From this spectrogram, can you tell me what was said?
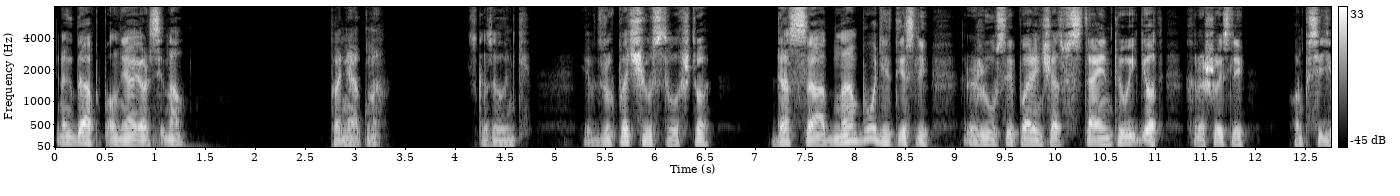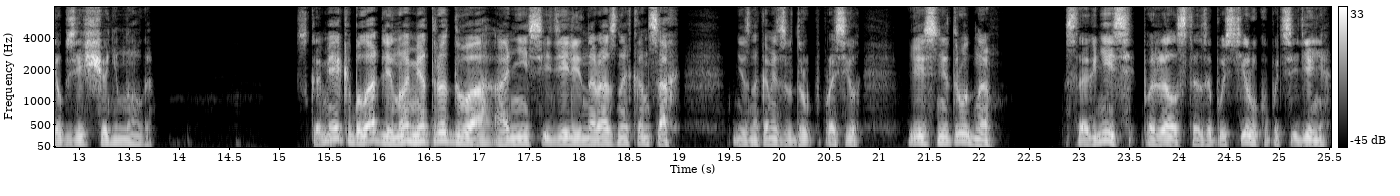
Иногда пополняю арсенал. — Понятно, — сказал Инки. И вдруг почувствовал, что досадно будет, если рыжеусый парень сейчас встанет и уйдет. Хорошо, если он посидел бы здесь еще немного. — Скамейка была длиной метра два, они сидели на разных концах. Незнакомец вдруг попросил, — Если не трудно, согнись, пожалуйста, запусти руку под сиденье.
